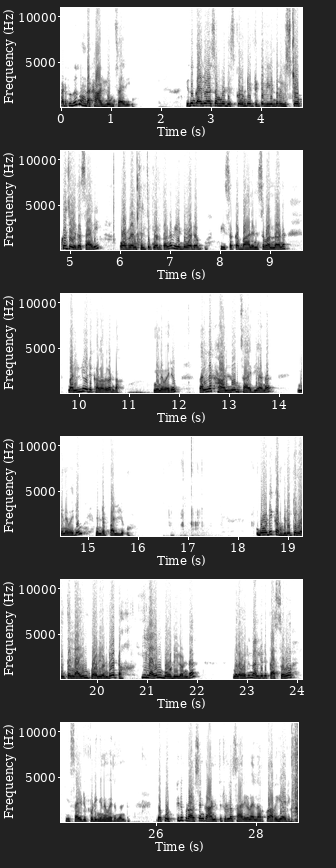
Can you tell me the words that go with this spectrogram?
അടുത്തത് നമ്മുടെ ഹാൻഡ്ലൂം സാരി. ഇതും കഴിഞ്ഞ പ്രാവശ്യം നമ്മൾ ഡിസ്കൗണ്ട് ഇട്ടിട്ട് വീണ്ടും റീസ്റ്റോക്ക് ചെയ്ത സാരി. ഓർഡർ അനുസരിച്ച് കൊടുത്താണ്. വീണ്ടും ഓരോ പീസൊക്കെ ബാലൻസ് വന്നാണ്. നല്ലൊരു കളർ കണ്ടോ? ഇങ്ങനെ വരും. നല്ല ഹാൻഡ്ലൂം സാരിയാണ്. ഇങ്ങനെ വരും. ഇതിന്റെ പല്ലു. ബോഡി കംപ്ലീറ്റ് ഇങ്ങനത്തെ ലൈൻ പോലെയുണ്ട് കേട്ടോ. ഈ ലൈൻ ബോഡിയിലുണ്ട് ഇങ്ങനെ വരും നല്ലൊരു കസവ് ഈ സൈഡിൽ കൂടി ഇങ്ങനെ വരുന്നുണ്ട്. ഇതൊക്കെ ഒത്തിരി പ്രാവശ്യം കാണിച്ചിട്ടുള്ള സാരികൾ എല്ലാവർക്കും അറിയായിരിക്കും.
